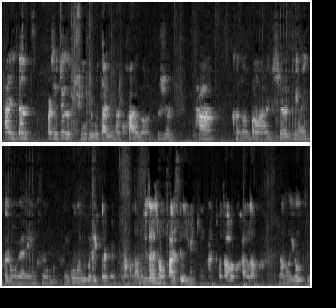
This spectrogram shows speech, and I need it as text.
他一旦，而且这个群体会带给他快乐，就是他可能本来是因为各种原因很很孤独的一个人，然后他们就在这种发泄的运动上得到了快乐，然后有组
